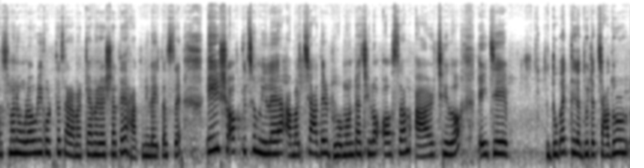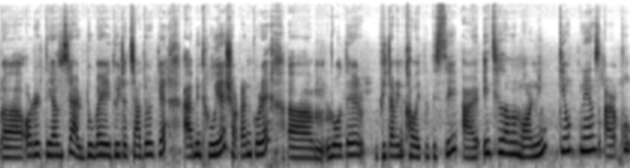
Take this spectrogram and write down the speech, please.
আসমানে উড়াউড়ি করতেছে আর আমার ক্যামেরার সাথে হাত মিলাইতেছে। এই সব কিছু মিলাইয়া আমার চাঁদের ভ্রমণটা ছিল অসাম আর ছিল এই যে দুবাই থেকে দুইটা চাদর অর্ডার দিয়ে আনছি। আর দুবাই এই দুইটা চাদরকে আমি ধুয়ে শটান করে রোদে ভিটামিন খাওয়াইতে দিচ্ছি আর এই ছিল আমার মর্নিং কিউটনেস আর খুব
